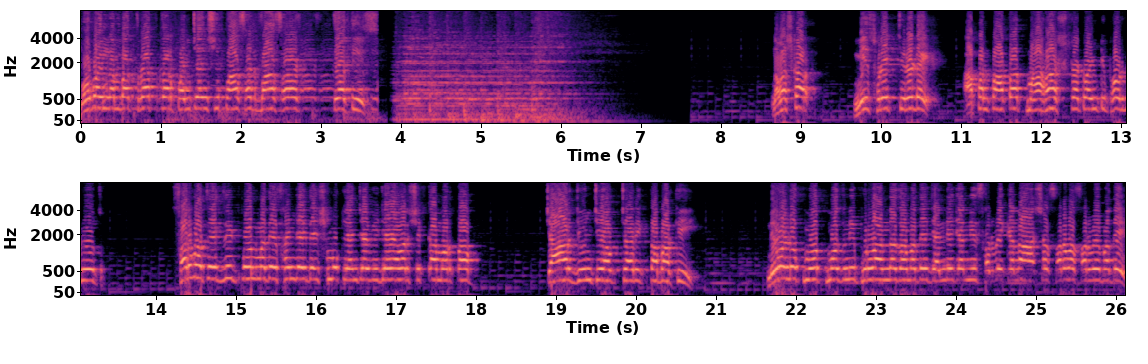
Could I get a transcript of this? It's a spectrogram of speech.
मोबाईल नंबर त्र्याहत्तर पंच्याऐंशी पासष्ट बासष्ट तेहतीस. नमस्कार मी सुरेश चिरडे. आपण पाहतात महाराष्ट्र ट्वेंटी फोर न्यूज. सर्वच एक्झिट पोलमध्ये संजय देशमुख यांच्या विजयावर शिक्कामोर्तब चार जूनची औपचारिकता बाकी. निवडणूक मतमोजणी पूर्व अंदाजामध्ये ज्यांनी ज्यांनी सर्वे केला अशा सर्व सर्वे मध्ये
